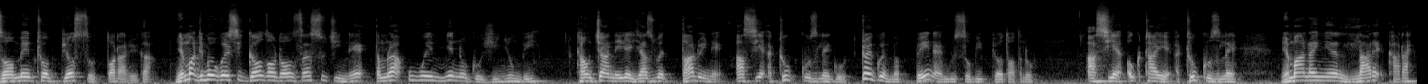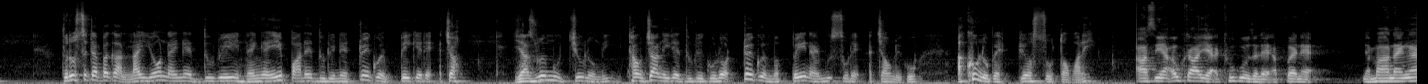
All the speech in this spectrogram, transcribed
ဇော်မင်းထွန်းပြောဆိုတော့တာတွေကမြန်မာဒီမိုကရေစီခေါင်းဆောင်ဒေါ်အောင်ဆန်းစုကြည်နဲ့သမ္မတဦးဝင်းမြင့်တို့ကိုရည်ညွှန်းပြီးထောင်ကျနေတဲ့ရာဇဝတ်သားတွေနဲ့အာဆီယံအထူးကိုယ်စားလှယ်ကိုတွေ့ခွင့်မပေးနိုင်ဘူးဆိုပြီးပြောတော့တယ်လို့အာဆီယံဥက္ကဋ္ဌရဲ့အထူးကိုယ်စားလှယ်မြန်မာနိုင်ငံလာတဲ့အခါတိုင်းသူတို့စစ်တပ်ဘက်ကလိုက်ရောနိုင်တဲ့သူတွေနိုင်ငံရေးပါတဲ့သူတွေနဲ့တွေ့ခွင့်ပေးခဲ့တဲ့အကြောင်းရာဇဝတ်မှုကျူးလွန်ပြီးထောင်ကျနေတဲ့သူတွေကိုတော့တွေ့ခွင့်မပေးနိုင်ဘူးဆိုတဲ့အကြောင်းတွေကိုအခုလိုပဲပြောဆိုတော့ပါတယ်အာဆီယံဥက္ကဋ္ဌရဲ့အထူးကိုယ်စားလှယ်အဖွဲ့နဲ့ မြန်မာနိုင်ငံ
